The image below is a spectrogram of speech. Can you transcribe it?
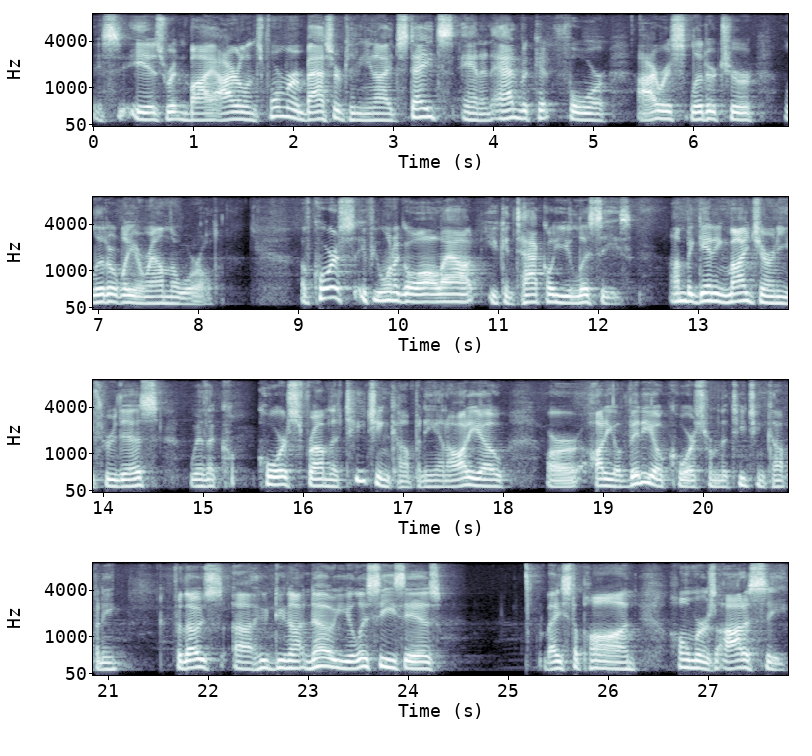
This is written by Ireland's former ambassador to the United States and an advocate for Irish literature literally around the world. Of course, if you want to go all out, you can tackle Ulysses. I'm beginning my journey through this with a course from the Teaching Company, an audio or audio video course from the Teaching Company. For those uh, who do not know, Ulysses is based upon Homer's Odyssey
